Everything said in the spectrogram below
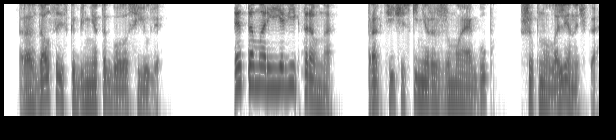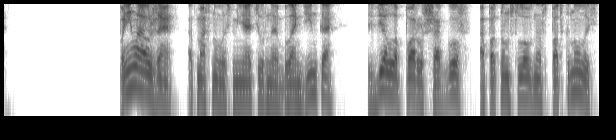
— раздался из кабинета голос Юли. «Это Мария Викторовна!» Практически не разжимая губ, шепнула Леночка. «Поняла уже!» — отмахнулась миниатюрная блондинка сделала пару шагов, а потом словно споткнулась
